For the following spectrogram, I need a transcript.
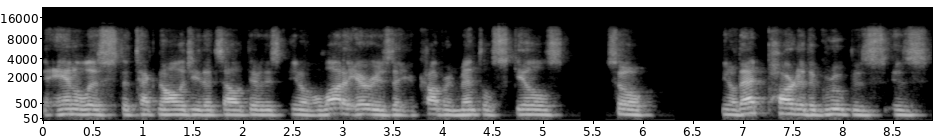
the analysts, the technology that's out there. There's, you know, a lot of areas that you're covering, mental skills. So, you know, that part of the group is, is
